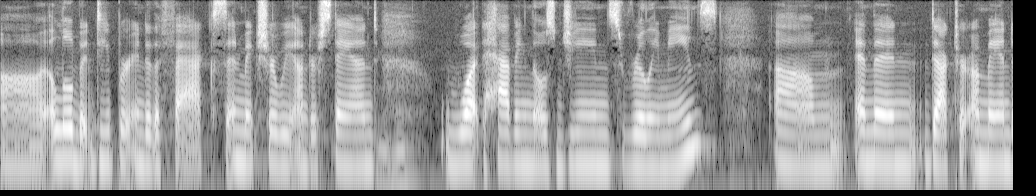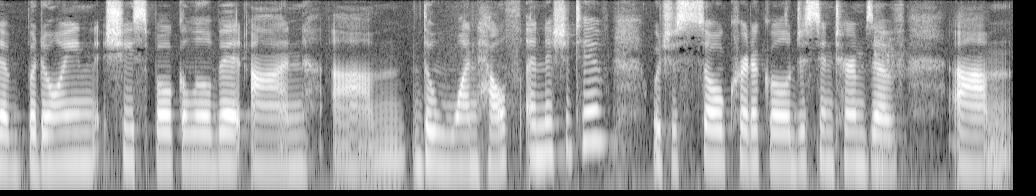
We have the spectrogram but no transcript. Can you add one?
uh, a little bit deeper into the facts and make sure we understand what having those genes really means. Um, and then Dr. Amanda Beaudoin, she spoke a little bit on um, the One Health initiative, which is so critical just in terms of um,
